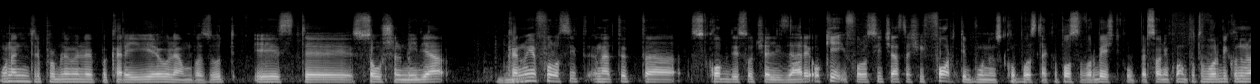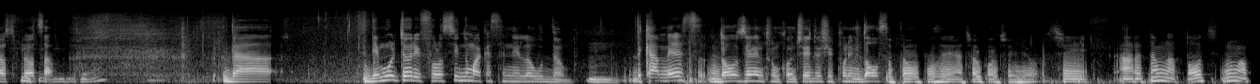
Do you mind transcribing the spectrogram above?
una dintre problemele pe care eu le-am văzut este social media, da. că nu e folosit în atât scop de socializare. Ok, e folosit și asta și e foarte bun în scopul ăsta, că poți să vorbești cu persoane cum am putut vorbi cu dumneavoastră pe WhatsApp. Dar de multe ori e folosit numai ca să ne lăudăm. Mm. De că am mers două zile într-un concediu și punem două săptămâni poze din acel concediu și arătăm la toți numai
